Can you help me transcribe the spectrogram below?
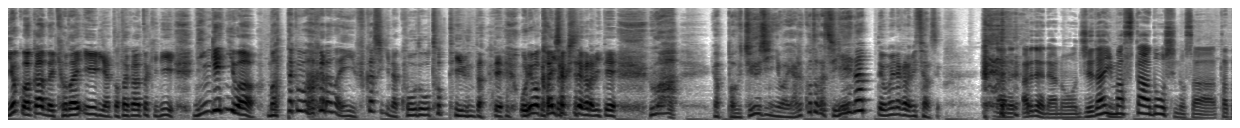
よくわかんない巨大エイリアンと戦う時に人間には全くわからない不可思議な行動をとっているんだって俺は解釈しながら見てうわやっぱ宇宙人にはやることがちげえなって思いながら見てたんですよ。あれあれだよねあのジェダイマスター同士のさ戦い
